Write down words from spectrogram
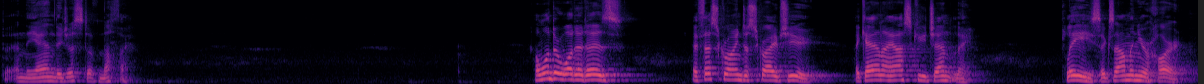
But in the end, they just have nothing. I wonder what it is. If this ground describes you, again I ask you gently, please examine your heart.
